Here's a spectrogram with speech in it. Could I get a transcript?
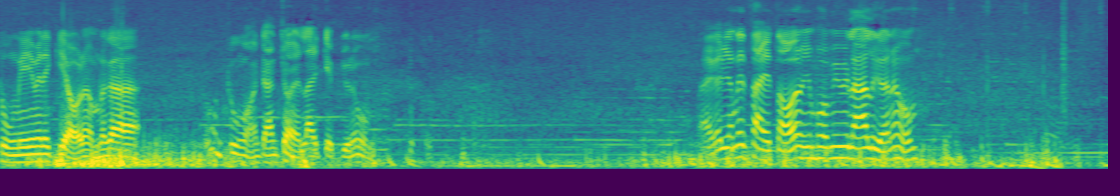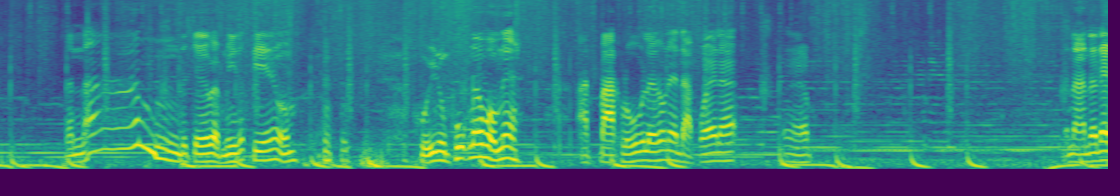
ทุงนี้ไม่ได้เกี่ยวนะผมแล้วก็ทุ่งของอาจารย์จ่อยไล่เก็บอยู่นะผม ก็ยังได้ใส่ต่อยังพอมีเวลาเหลือนะผมนานๆจะเจอแบบนี้สักทีนะผมขุยหนุ่มพุกนะผมเนี่ย อัดปากรู้ไปเลยเขาเนี่ยดักไว้นะนะครับนานๆจะได้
